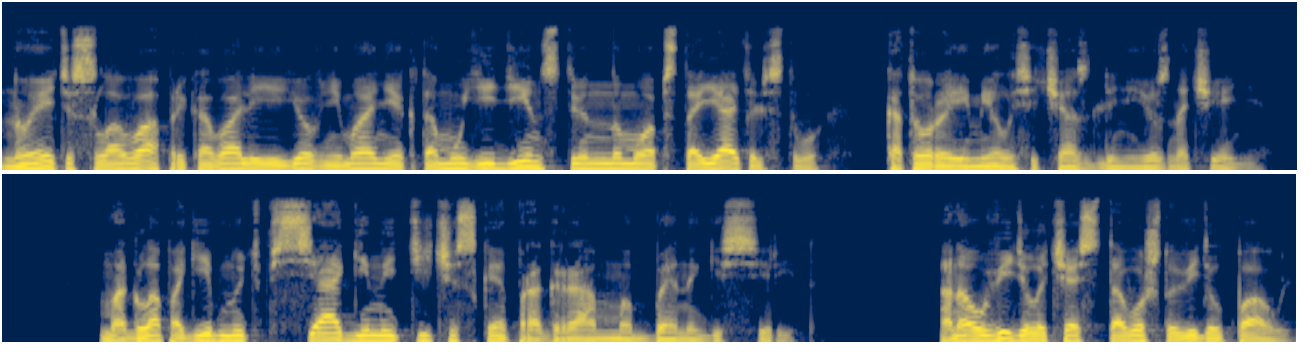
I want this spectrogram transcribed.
но эти слова приковали ее внимание к тому единственному обстоятельству, которое имело сейчас для нее значение. Могла погибнуть вся генетическая программа Бена Гессерит. Она увидела часть того, что видел Пауль.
